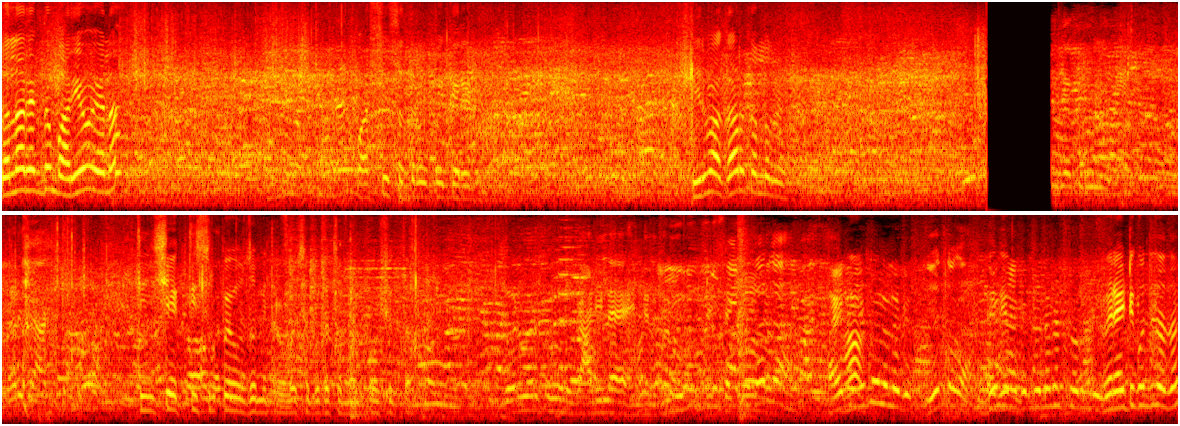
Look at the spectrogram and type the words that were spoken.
कलर एकदम भारी हो याला. पाचशे सतरा रुपये कॅरेट. हिरवागार कलर आहे. तीनशे एकतीस रुपये ओझं मित्रांनो. असं प्रकारचा पाहू शकता. व्हरायटी व्हेरायटी कोणती दादा?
